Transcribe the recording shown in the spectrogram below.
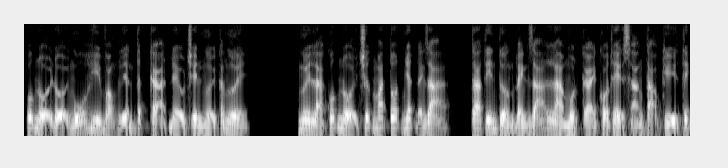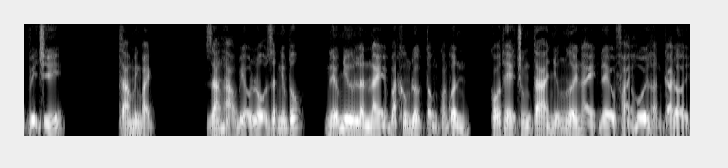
quốc nội đội ngũ hy vọng liền tất cả đều trên người các ngươi. Ngươi là quốc nội trước mắt tốt nhất đánh giá, ta tin tưởng đánh giá là một cái có thể sáng tạo kỳ tích vị trí. Ta minh bạch. Giang hạo biểu lộ rất nghiêm túc, nếu như lần này bắt không được tổng quan quân, có thể chúng ta những người này đều phải hối hận cả đời.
